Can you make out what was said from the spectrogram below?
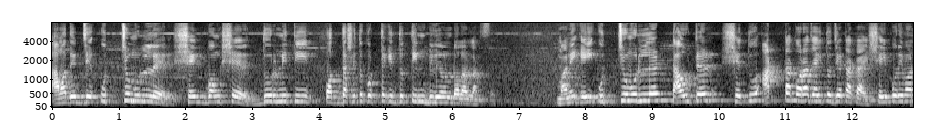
আমাদের যে উচ্চ মূল্যের শেখ বংশের দুর্নীতি পদ্মা সেতু করতে কিন্তু তিন বিলিয়ন ডলার লাগছে। মানে এই উচ্চ মূল্যের টাউটের সেতু আটটা করা যাইতো যে টাকায়, সেই পরিমাণ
